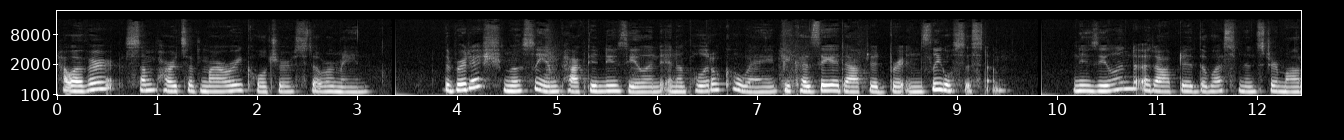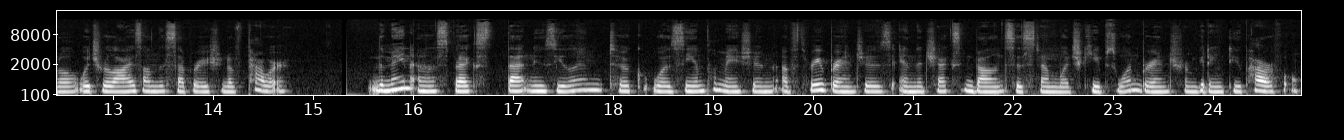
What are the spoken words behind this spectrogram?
However, some parts of Maori culture still remain. The British mostly impacted New Zealand in a political way because they adapted Britain's legal system. New Zealand adopted the Westminster model, which relies on the separation of power. The main aspects that New Zealand took was the implementation of three branches and the checks and balance system, which keeps one branch from getting too powerful.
